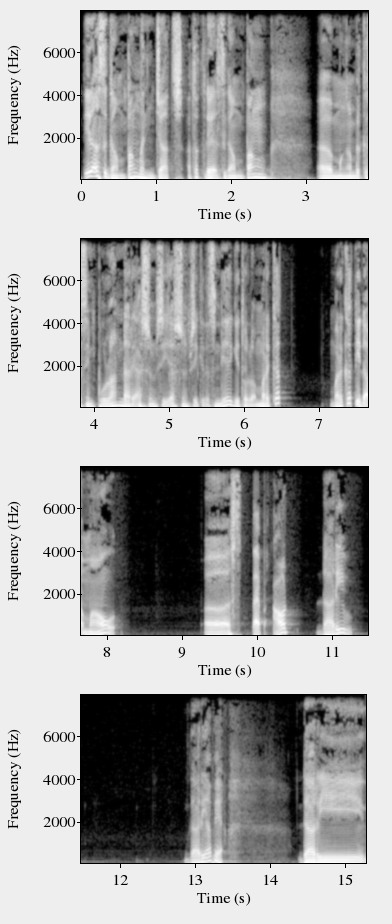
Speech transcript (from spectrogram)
tidak segampang menjudge atau tidak segampang uh, mengambil kesimpulan dari asumsi-asumsi kita sendiri gitu loh. Mereka mereka tidak mau uh, step out dari dari apa ya dari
